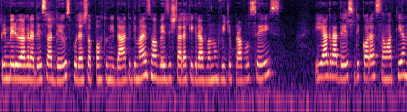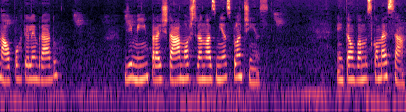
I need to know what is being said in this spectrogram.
Primeiro eu agradeço a Deus por essa oportunidade de mais uma vez estar aqui gravando um vídeo para vocês. E agradeço de coração a Tia Nau por ter lembrado de mim para estar mostrando as minhas plantinhas. Então vamos começar.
